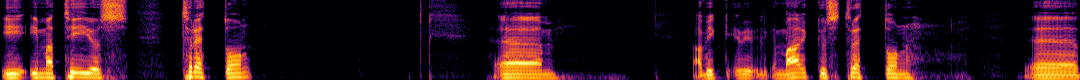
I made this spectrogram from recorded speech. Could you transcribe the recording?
i, i Matteus 13. Um, ehm, ja, Markus 13. Eh,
